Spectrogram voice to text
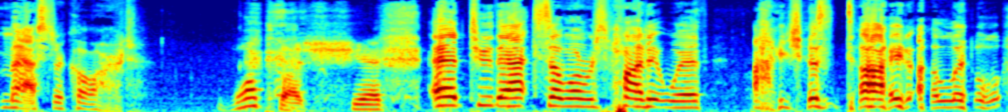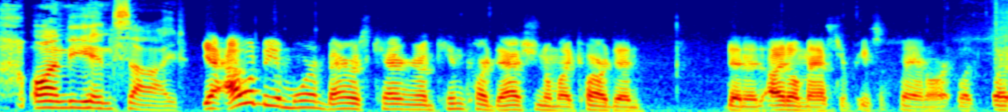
MasterCard. What the shit? And to that, someone responded with, I just died a little on the inside. Yeah, I would be more embarrassed carrying around Kim Kardashian on my car than than an Idolmaster piece of fan art. Like, uh,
